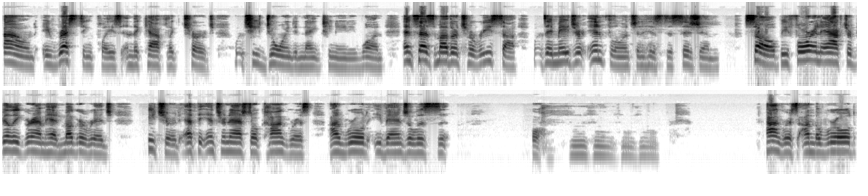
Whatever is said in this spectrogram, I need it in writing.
found a resting place in the Catholic Church, which he joined in 1981, and says Mother Teresa was a major influence in his decision. So, before and after Billy Graham had Muggeridge featured at the International Congress on World Evangelism. Oh, hmm, hmm, hmm, Congress on the World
